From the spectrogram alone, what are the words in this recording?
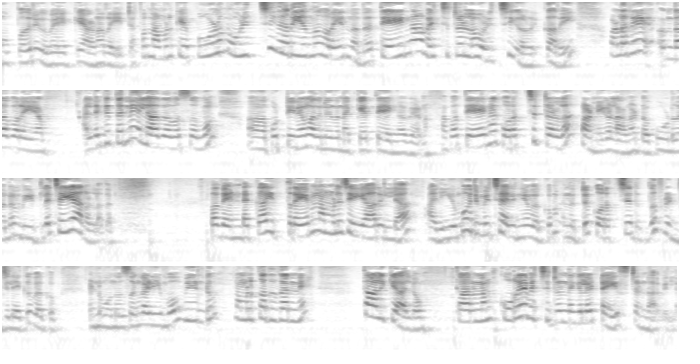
മുപ്പത് രൂപയൊക്കെയാണ് റേറ്റ് അപ്പൊ നമ്മൾക്ക് എപ്പോഴും ഒഴിച്ചു കറി എന്ന് പറയുന്നത് തേങ്ങ വെച്ചിട്ടുള്ള ഒഴിച്ചു കറി വളരെ എന്താ പറയാ അല്ലെങ്കിൽ തന്നെ എല്ലാ ദിവസവും പുട്ടിനും അതിനും ഇതിനൊക്കെ തേങ്ങ വേണം. അപ്പൊ തേങ്ങ കുറച്ചിട്ടുള്ള പണികളാണ് കേട്ടോ കൂടുതലും വീട്ടിൽ ചെയ്യാറുള്ളത്. അപ്പൊ വെണ്ടക്ക ഇത്രയും നമ്മൾ ചെയ്യാറില്ല. അരിയുമ്പോൾ ഒരുമിച്ച് അരിഞ്ഞു വെക്കും. എന്നിട്ട് കുറച്ചെടുത്ത് ഫ്രിഡ്ജിലേക്ക് വെക്കും. രണ്ട് മൂന്ന് ദിവസം കഴിയുമ്പോൾ വീണ്ടും നമ്മൾക്കത് തന്നെ താളിക്കാമല്ലോ കാരണം കുറെ വെച്ചിട്ടുണ്ടെങ്കിൽ ടേസ്റ്റ് ഉണ്ടാവില്ല.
